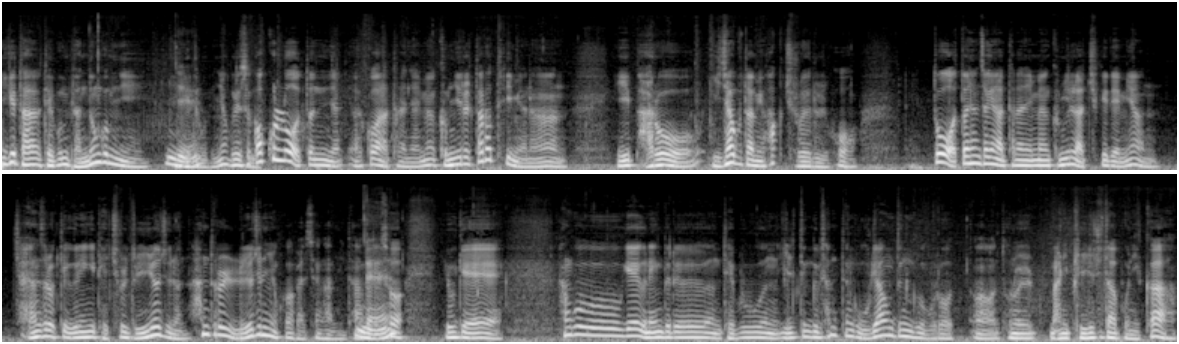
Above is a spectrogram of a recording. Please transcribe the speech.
이게 다 대부분 변동금리거든요. 예. 그래서 음. 거꾸로 어떤 효과가 나타나냐면 금리를 떨어뜨리면은 이 바로 이자 부담이 확 줄어들고 또 어떤 현상이 나타나냐면 금리를 낮추게 되면 자연스럽게 은행이 대출을 늘려주는 한도를 늘려주는 효과가 발생합니다. 네. 그래서 이게 한국의 은행들은 대부분 1등급, 3등급, 우량 등급으로 어, 돈을 많이 빌려주다 보니까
